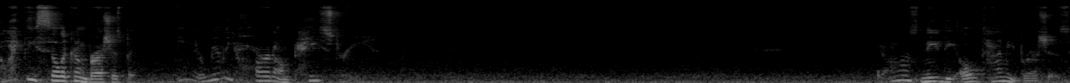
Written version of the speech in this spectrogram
I like these silicone brushes, but man, they're really hard on pastry. You almost need the old-timey brushes.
